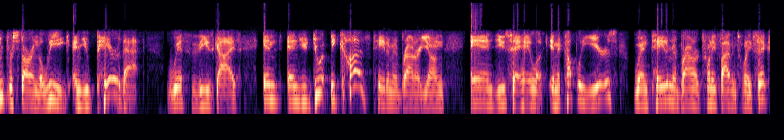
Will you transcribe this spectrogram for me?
superstar in the league, and you pair that with these guys, and and you do it because Tatum and Brown are young, and you say, hey, look, in a couple of years, when Tatum and Brown are 25 and 26,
